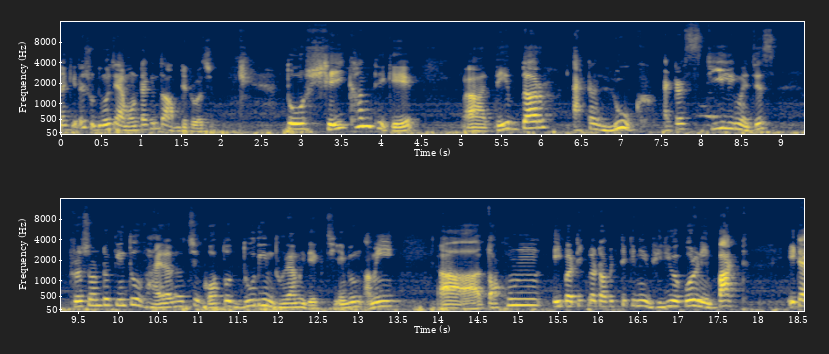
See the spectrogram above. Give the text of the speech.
নাকি এটা শুটিং হয়েছে, এমনটা কিন্তু আপডেট রয়েছে। তো সেইখান থেকে দেবদার একটা লুক একটা স্টিল ইমেজেস প্রচণ্ড কিন্তু ভাইরাল হচ্ছে গত দুদিন ধরে আমি দেখছি এবং আমি তখন এই পার্টিকুলার টপিকটিকে নিয়ে ভিডিও করিনি বাট এটা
